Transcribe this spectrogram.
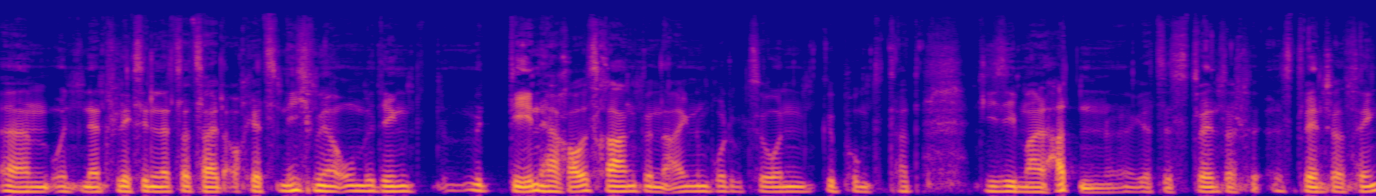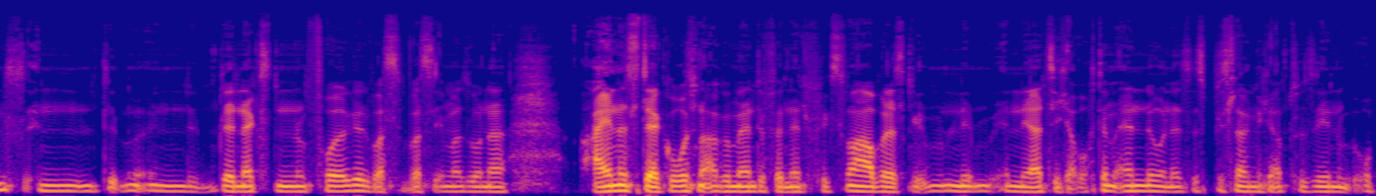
Ähm, und Netflix in letzter Zeit auch jetzt nicht mehr unbedingt mit den herausragenden eigenen Produktionen gepunktet hat, die sie mal hatten. Jetzt ist Stranger, Stranger Things in, in der nächsten Folge, was, was immer so eine eines der großen Argumente für Netflix war, aber das nähert sich auch dem Ende und es ist bislang nicht abzusehen, ob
